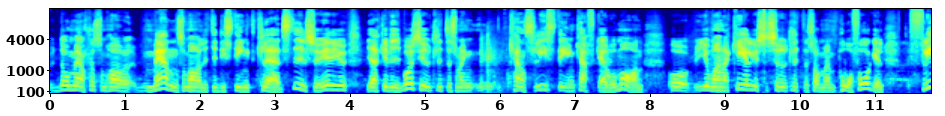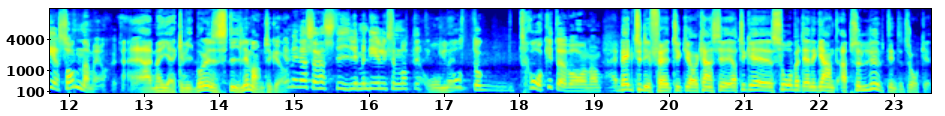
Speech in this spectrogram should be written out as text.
de människor som har, män som har en lite distinkt klädstil så är det ju Jerker Wiborg ser ut lite som en kanslist i en Kafka-roman och Johan Akelius ser ut lite som en påfågel. Fler sådana människor. Nej, men Jerker Wiborg är en stilig man tycker jag. Jag menar alltså han är stilig men det är liksom något lite Jo, men- grått och tråkigt över honom. Beg to differ tycker jag kanske. Jag tycker sobert, elegant, absolut inte tråkigt.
